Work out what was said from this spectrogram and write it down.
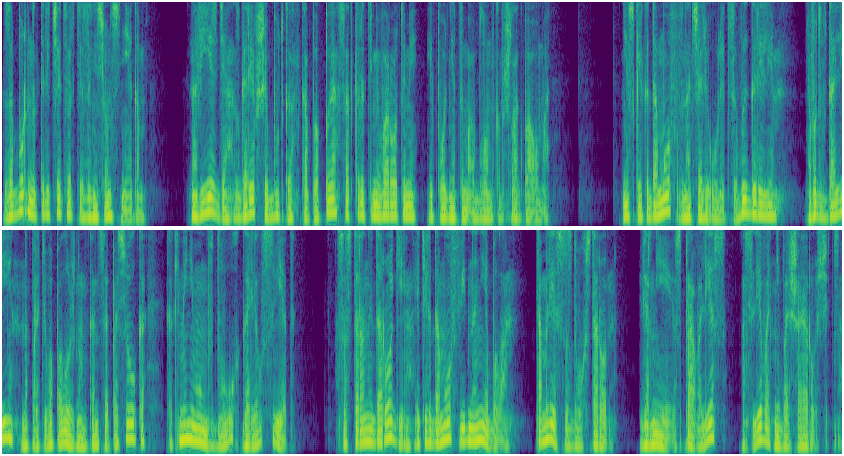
Забор на три четверти занесен снегом. На въезде сгоревшая будка КПП с открытыми воротами и поднятым обломком шлагбаума. Несколько домов в начале улицы выгорели, а вот вдали, на противоположном конце поселка, как минимум в двух горел свет. Со стороны дороги этих домов видно не было. Там лес с двух сторон. Вернее, справа лес, а слева небольшая рощица.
